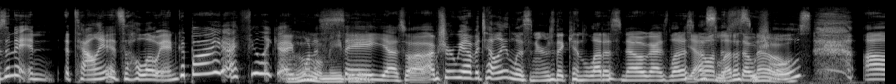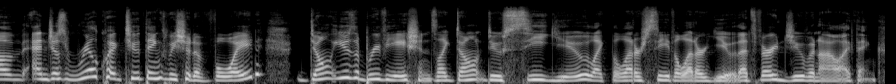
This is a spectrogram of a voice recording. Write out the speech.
isn't it in Italian? It's a hello and goodbye. I feel like I Oh, want to say yeah. So I'm sure we have Italian listeners. That can let us know, guys. Let us Yes, know on the socials. Um, and just real quick, two things we should avoid. Don't use abbreviations. Like don't do CU, like the letter C, the letter U. That's very juvenile, I think.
